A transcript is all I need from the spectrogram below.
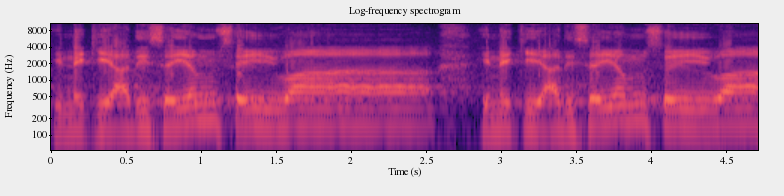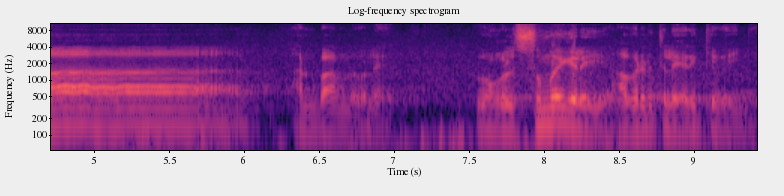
இன்னைக்கு அதிசயம் செய்வார். இன்னைக்கு அதிசயம் செய்வார். அன்பார்ந்தவர்களே உங்கள் சுமைகளை அவரிடத்தில் இறக்கி வைங்க.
